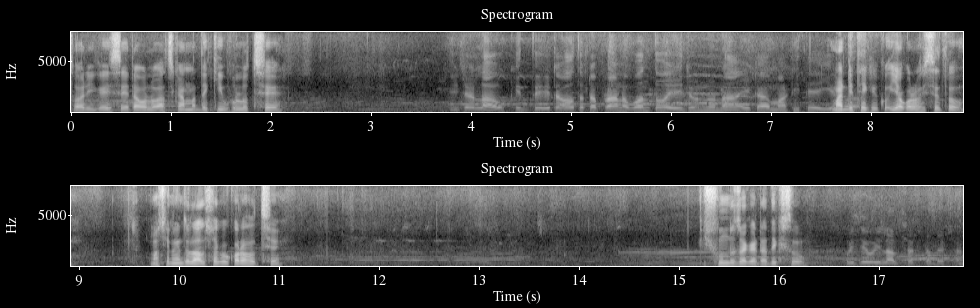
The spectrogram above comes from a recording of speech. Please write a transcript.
সরি গাইস এটা হলো আজকে আমাদের কি ভুল হচ্ছে? এটা লাউ কিন্তু এটা অতটা প্রাণবন্ত এই জন্য না এটা মাটিতে ইয়ে মাটি থেকে ইয়া করা হয়েছে তো? মাছের কিন্তু লাল শাকও করা হচ্ছে। কি সুন্দর জায়গাটা দেখছ? ওই যে ওই লাল শাকটা দেখান।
